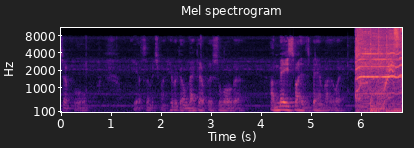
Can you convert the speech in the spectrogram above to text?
so cool. Yeah, so much fun. Here we go. Back up just a little bit. Amazed by this band, by the way. Race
